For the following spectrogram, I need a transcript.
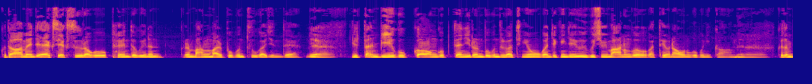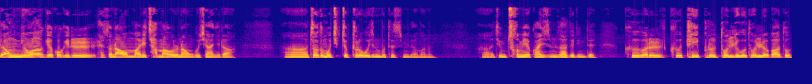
그 다음에 이제 XX라고 표현되고 있는 그런 막말 부분 두 가지인데. 예. 일단 미국과 언급된 이런 부분들 같은 경우가 이제 굉장히 의구심이 많은 것 같아요. 나오는 거 보니까. 네. 그래서 명료하게 거기를 해서 나온 말이 자막으로 나온 것이 아니라, 아, 저도 뭐 직접 들어보지는 못했습니다만은, 아, 지금 초미의 관심사들인데, 그거를, 그 테이프를 돌리고 돌려봐도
